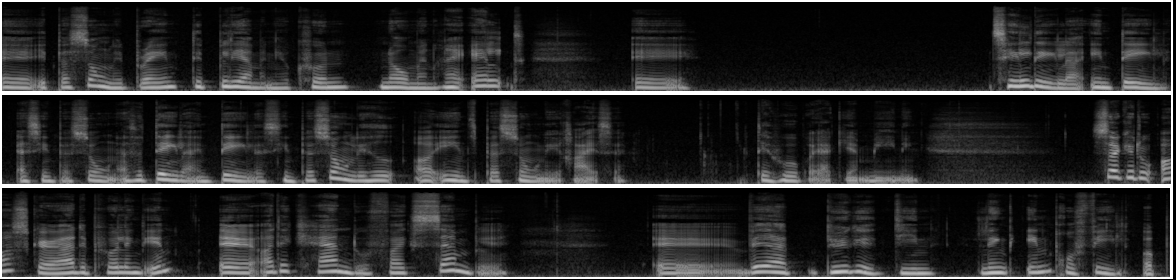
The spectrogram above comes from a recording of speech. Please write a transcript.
øh, et personligt brand, det bliver man jo kun, når man reelt øh, tildeler en del af sin person, altså deler en del af sin personlighed og ens personlige rejse. Det håber jeg giver mening. Så kan du også gøre det på LinkedIn, øh, og det kan du for eksempel øh, ved at bygge din LinkedIn-profil op.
